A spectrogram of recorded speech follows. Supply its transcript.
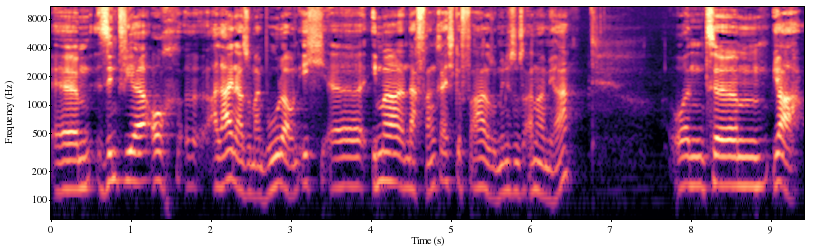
ähm, sind wir auch äh, alleine, also mein Bruder und ich, äh, immer nach Frankreich gefahren, also mindestens einmal im Jahr. Und ähm, ja,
